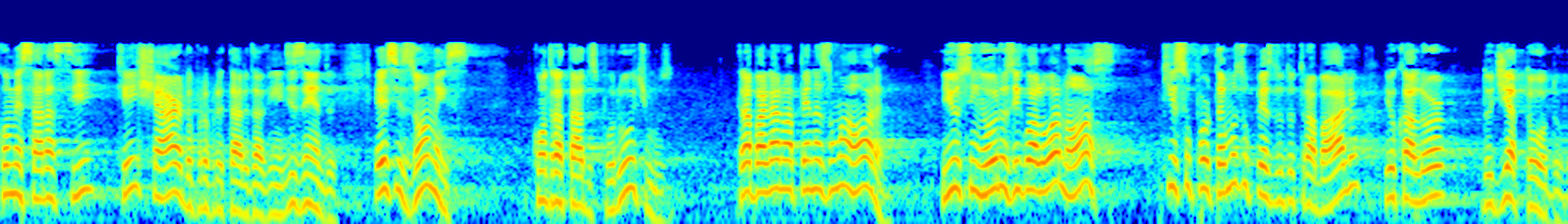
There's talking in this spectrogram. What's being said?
começaram a se queixar do proprietário da vinha, dizendo: Esses homens contratados por últimos trabalharam apenas uma hora, e o Senhor os igualou a nós, que suportamos o peso do trabalho e o calor do dia todo.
